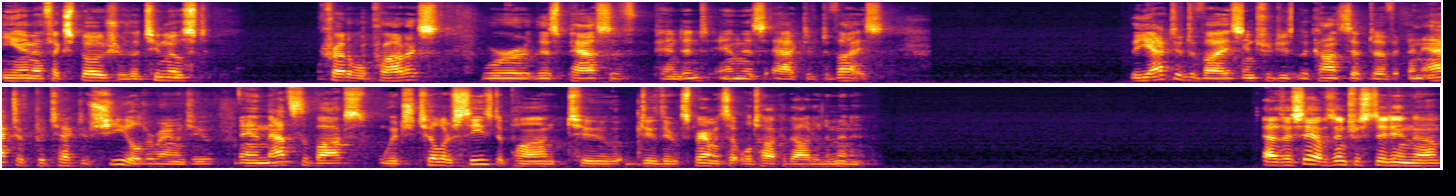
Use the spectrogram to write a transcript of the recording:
EMF exposure. The two most credible products were this passive pendant and this active device. The active device introduced the concept of an active protective shield around you, and that's the box which Tiller seized upon to do the experiments that we'll talk about in a minute. As I say, I was interested in uh,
